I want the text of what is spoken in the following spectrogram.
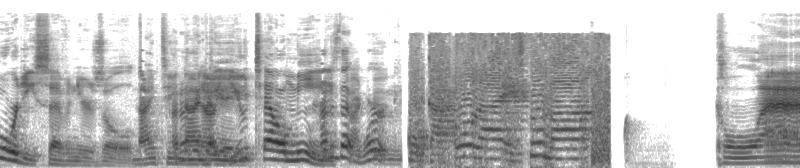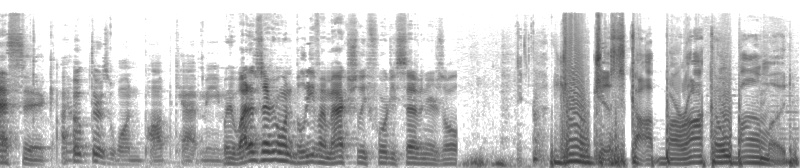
47 years old. 1998. Now you tell me. How does that work? Classic. I hope there's one PopCat meme. Wait, why does everyone believe I'm actually 47 years old? You just got Barack Obama'd.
